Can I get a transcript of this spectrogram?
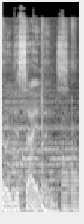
Enjoy the Silence.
